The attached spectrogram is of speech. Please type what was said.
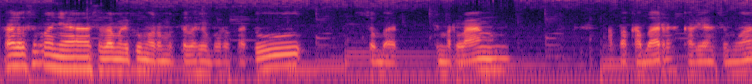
Halo semuanya, Assalamualaikum warahmatullahi wabarakatuh. Sobat Cemerlang Apa kabar kalian semua?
